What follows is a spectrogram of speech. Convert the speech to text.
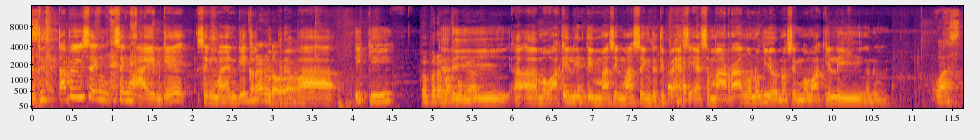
Jadi tapi sing sing main ke sing main ke toh. beberapa iki Beberapa dari Heeh, mewakili tim masing-masing. Jadi PSIS Semarang ngono ki ya ono sing mewakili ngono. Was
